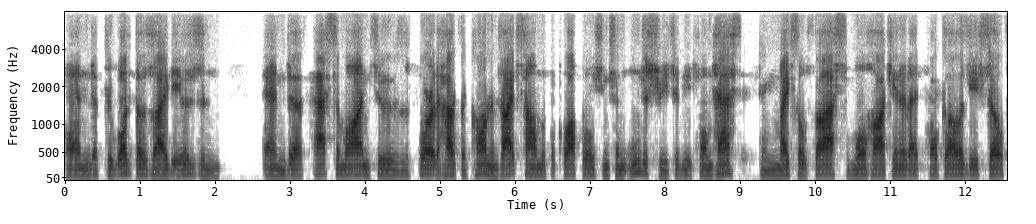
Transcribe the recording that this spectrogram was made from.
and uh, present those ideas and and uh, pass them on to the floor of the House of Commons, I've found that the cooperation from industry to be fantastic, from Microsoft, Mohawk Internet Technology. So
